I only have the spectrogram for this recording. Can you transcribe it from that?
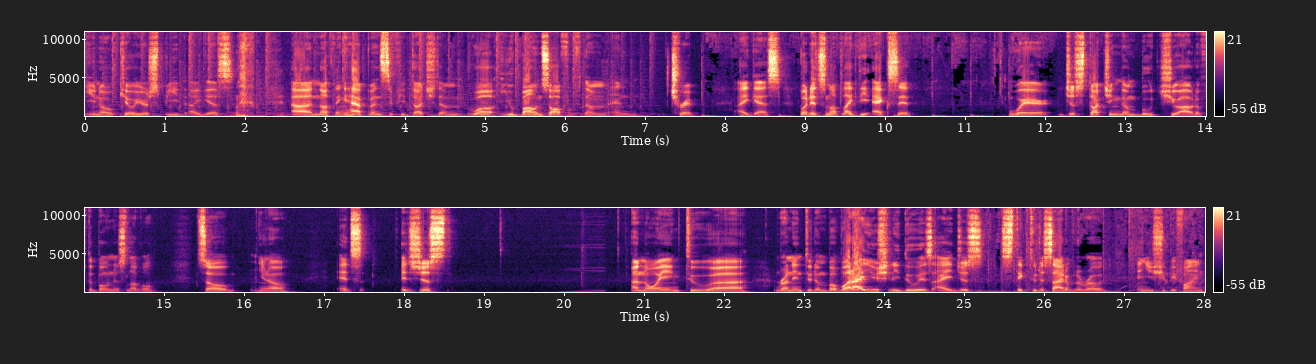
you know, kill your speed, I guess. uh, nothing happens if you touch them. Well, you bounce off of them and trip, I guess. But it's not like the exit where just touching them boots you out of the bonus level. So, you know, it's it's just annoying to uh, run into them. But what I usually do is I just stick to the side of the road and you should be fine.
